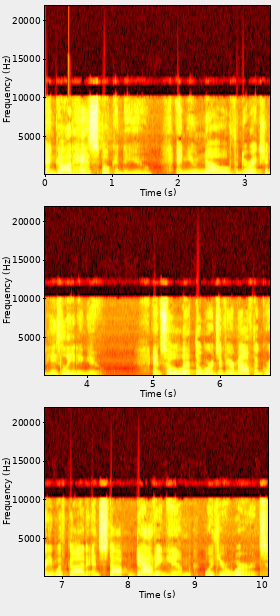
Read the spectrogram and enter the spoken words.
And God has spoken to you, and you know the direction He's leading you. And so let the words of your mouth agree with God and stop doubting Him with your words.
